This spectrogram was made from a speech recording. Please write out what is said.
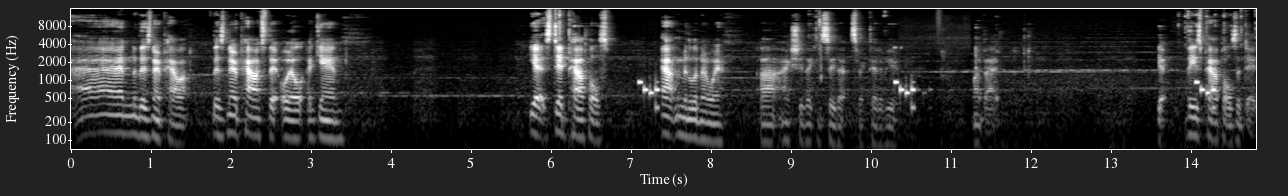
And there's no power. There's no power to the oil again. Yeah, it's dead power poles. Out in the middle of nowhere. Uh, actually, they can see that spectator view. My bad. Yep, these power poles are dead.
